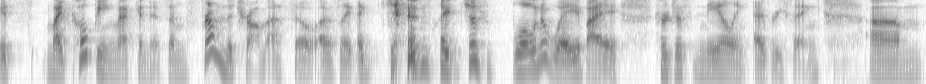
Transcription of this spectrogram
it's my coping mechanism from the trauma. So I was like, again, like just blown away by her just nailing everything. Um,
